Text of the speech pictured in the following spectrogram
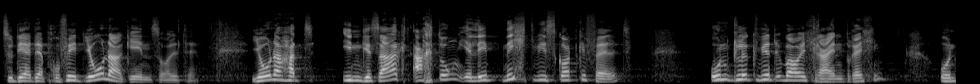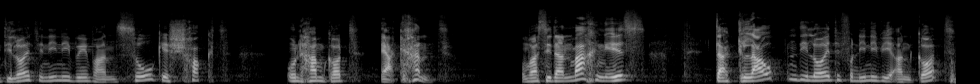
zu der der Prophet Jona gehen sollte. Jona hat ihnen gesagt: Achtung, ihr lebt nicht, wie es Gott gefällt. Unglück wird über euch reinbrechen. Und die Leute in Ninive waren so geschockt und haben Gott erkannt. Und was sie dann machen ist, da glaubten die Leute von Ninive an Gott,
